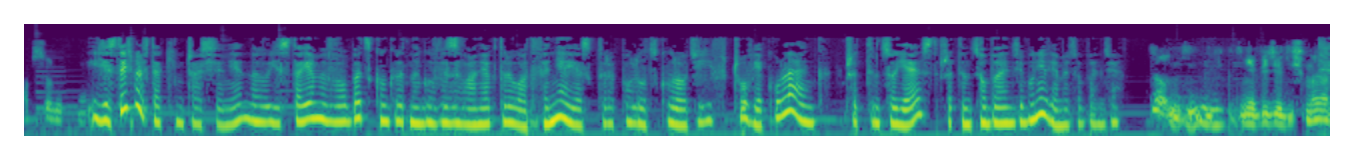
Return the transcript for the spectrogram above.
Absolutnie. I jesteśmy w takim czasie, nie? No, stajemy wobec konkretnego wyzwania, które łatwe nie jest, które po ludzku rodzi w człowieku lęk przed tym, co jest, przed tym, co będzie, bo nie wiemy, co będzie. No, nigdy nie wiedzieliśmy, a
